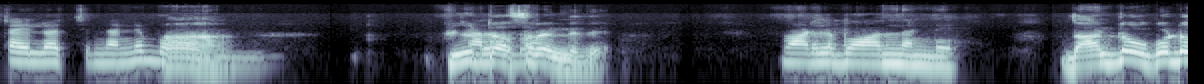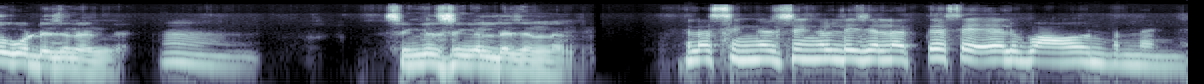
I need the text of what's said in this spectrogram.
స్టైల్ వచ్చిందండి? బాగుంది. ప్యూర్ టసర్ అండి ఇది. మోడల్ బాగుందండి. దాంట్లో ఒకటి ఒక డిజైన్ అండి. సింగిల్ సింగిల్ డిజైన్ అండి ఇలా సింగిల్ సింగిల్ డిజైన్ వస్తే సేల్ బాగుంటుందండి.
